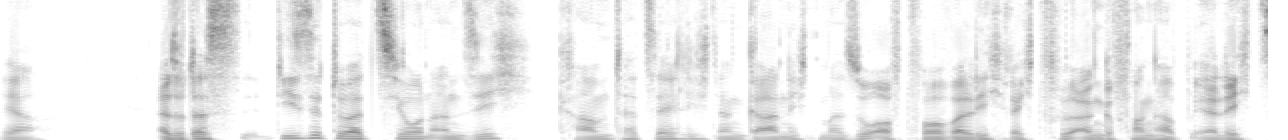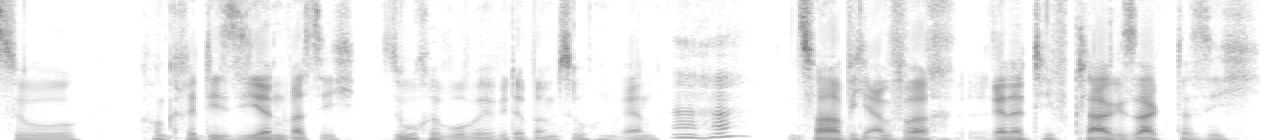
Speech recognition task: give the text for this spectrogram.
Ja. Also das, die Situation an sich kam tatsächlich dann gar nicht mal so oft vor, weil ich recht früh angefangen habe, ehrlich zu konkretisieren, was ich suche, wo wir wieder beim Suchen wären. Aha. Und zwar habe ich einfach relativ klar gesagt, dass ich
